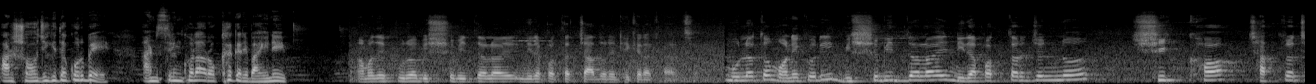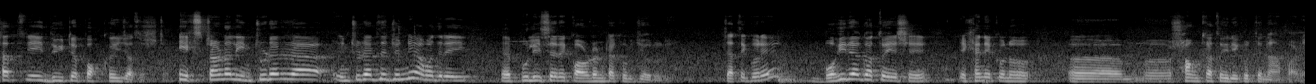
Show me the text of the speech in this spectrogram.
আর সহযোগিতা করবে আইনশৃঙ্খলা রক্ষাকারী বাহিনী। আমাদের পুরো বিশ্ববিদ্যালয় নিরাপত্তার চাদরে ঢেকে রাখা আছে। মূলত মনে করি বিশ্ববিদ্যালয় নিরাপত্তার জন্য শিক্ষক, ছাত্রছাত্রী এই দুইটা পক্ষই যথেষ্ট। এক্সটার্নাল ইন্ট্রুডাররা ইন্ট্রুডারদের জন্য আমাদের এই পুলিশের কর্ডনটা খুব জরুরি। যাতে করে বহিরাগত এসে এখানে কোনো শঙ্কা তৈরি করতে না পারে।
